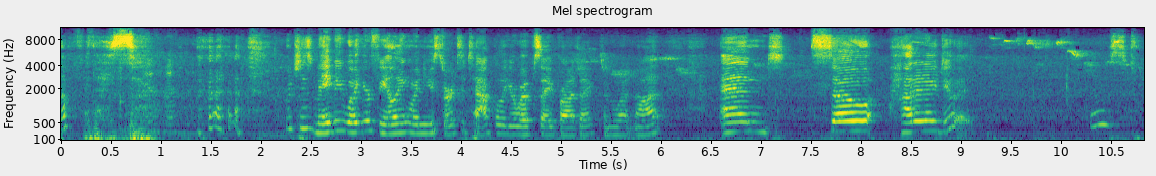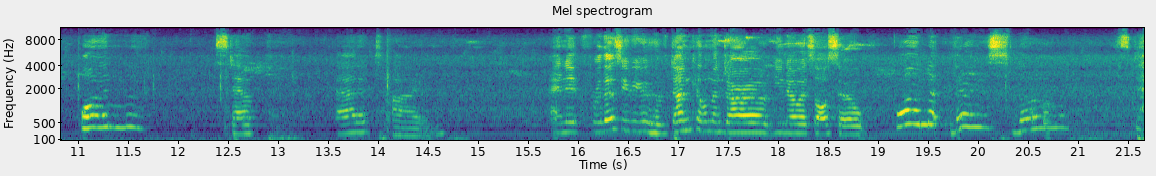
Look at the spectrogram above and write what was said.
up for this? Which is maybe what you're feeling when you start to tackle your website project and whatnot. And so, how did I do it? Just one step at a time. And it, for those of you who have done Kilimanjaro, you know it's also one very slow step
